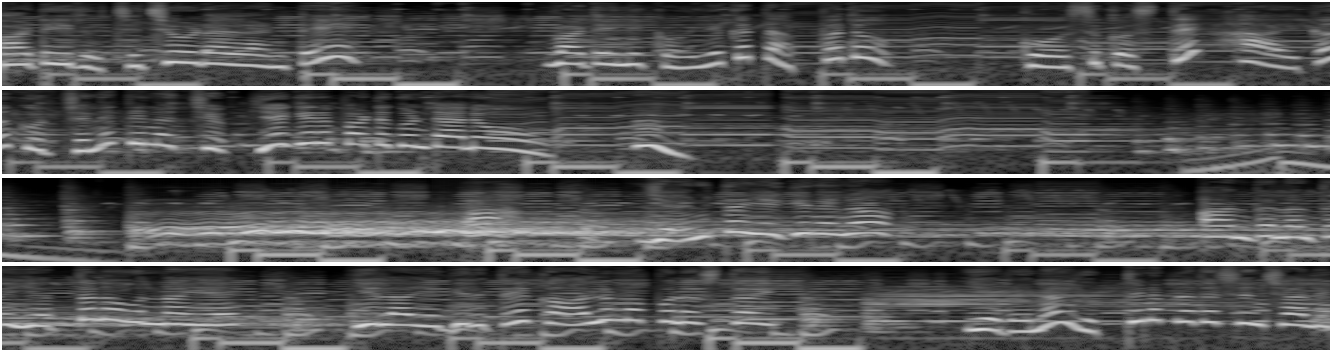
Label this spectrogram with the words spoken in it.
వాటి రుచి చూడాలంటే వాటిని కొయ్యక తప్పదు. కోసుకొస్తే హాయిగా కూర్చొని తినొచ్చు. ఎగిరి పట్టుకుంటాను. అందనంత ఎత్తున ఉన్నాయే. ఇలా ఎగిరితే కాళ్ళు నొప్పులు వస్తాయి. ఏదైనా యుక్తిని ప్రదర్శించాలి.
